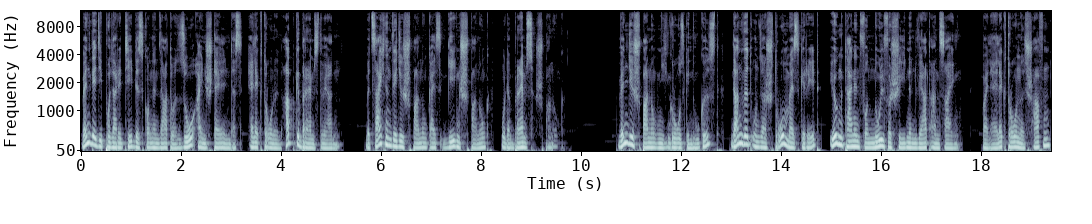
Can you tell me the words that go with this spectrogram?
Wenn wir die Polarität des Kondensators so einstellen, dass Elektronen abgebremst werden, bezeichnen wir die Spannung als Gegenspannung oder Bremsspannung. Wenn die Spannung nicht groß genug ist, dann wird unser Strommessgerät irgendeinen von null verschiedenen Wert anzeigen, weil Elektronen es schaffen,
